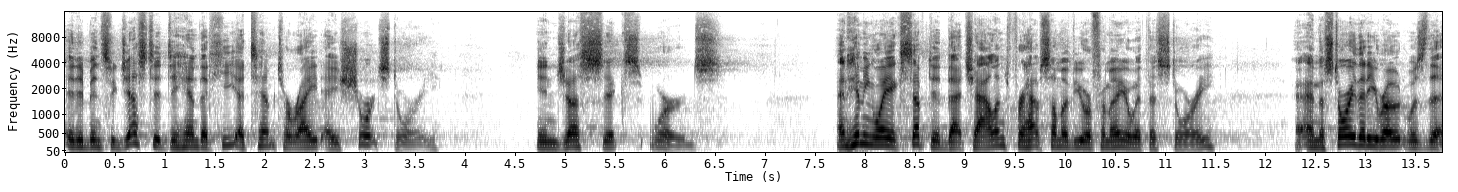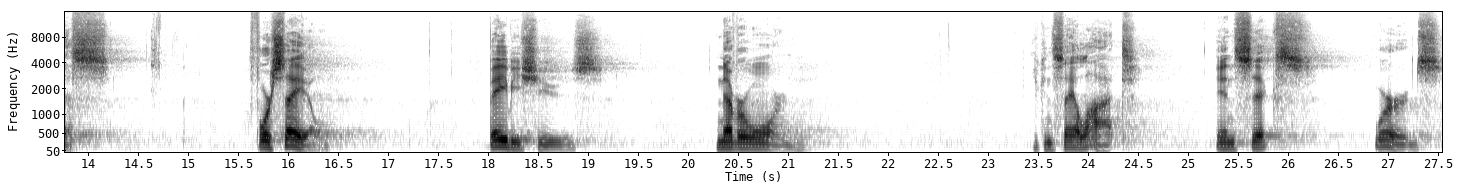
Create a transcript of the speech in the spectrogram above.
it had been suggested to him that he attempt to write a short story in just six words. And Hemingway accepted that challenge. Perhaps some of you are familiar with this story. And the story that he wrote was this For sale, baby shoes never worn. You can say a lot in six words.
